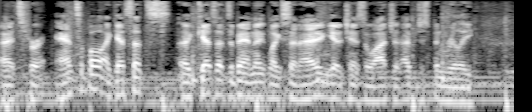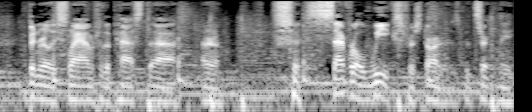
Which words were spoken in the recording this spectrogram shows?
Uh, it's for Ansible. I guess that's I guess that's a band. Like I said, I didn't get a chance to watch it. I've just been really been really slammed for the past uh, I don't know several weeks for starters, but certainly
